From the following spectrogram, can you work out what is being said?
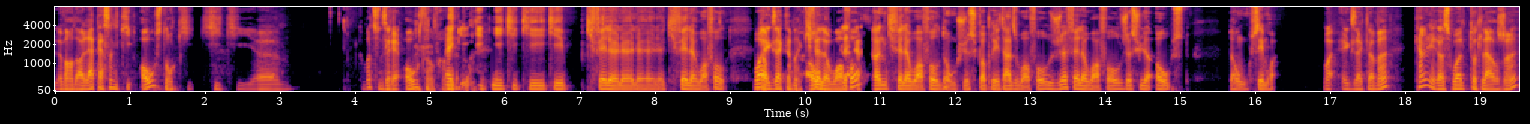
le vendeur, la personne qui host, donc qui, qui, qui euh, comment tu dirais host en français? qui, qui, qui, qui, fait le, le, le, qui fait le waffle. Oui, exactement. Qui fait le waffle. La personne qui fait le waffle. Donc, je suis propriétaire du waffle, je fais le waffle, je suis le host. Donc, c'est moi. Oui, exactement. Quand il reçoit tout l'argent,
